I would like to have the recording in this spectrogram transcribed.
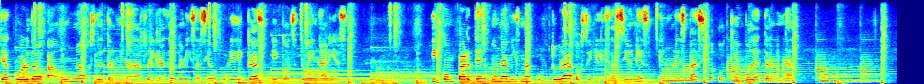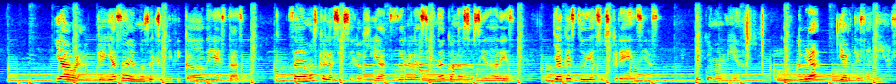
de acuerdo a unas determinadas reglas de organización jurídicas y constitucionarias y comparten una misma cultura o civilizaciones en un espacio o tiempo determinado. Y ahora que ya sabemos el significado de estas, sabemos que la sociología se relaciona con las sociedades ya que estudia sus creencias, economía, cultura y artesanías.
